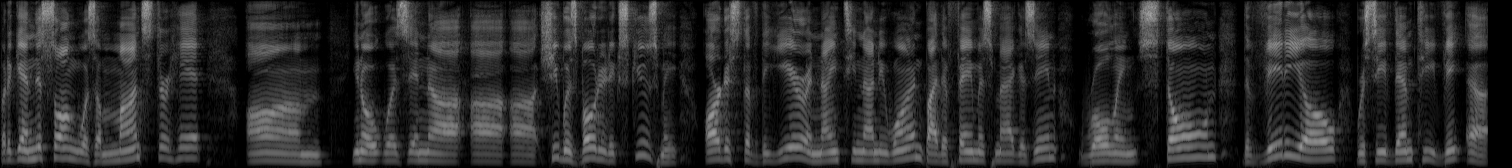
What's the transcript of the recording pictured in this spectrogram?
But again, this song was a monster hit. Um, you know, it was in, uh, uh, uh, she was voted, excuse me, Artist of the Year in 1991 by the famous magazine Rolling Stone. The video received MTV, uh,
